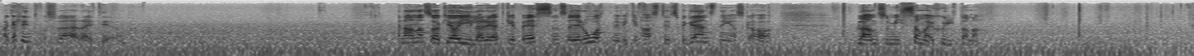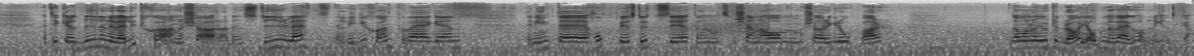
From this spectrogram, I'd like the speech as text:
Man kanske inte får svära i TV. En annan sak jag gillar är att GPSen säger åt mig vilken hastighetsbegränsning jag ska ha. Ibland så missar man ju skyltarna. Jag tycker att bilen är väldigt skön att köra. Den styr lätt, den ligger skönt på vägen. Den är inte hoppig och studsig, att den man ska känna av när man kör i gropar. De har nog gjort ett bra jobb med väghållningen tycker jag.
